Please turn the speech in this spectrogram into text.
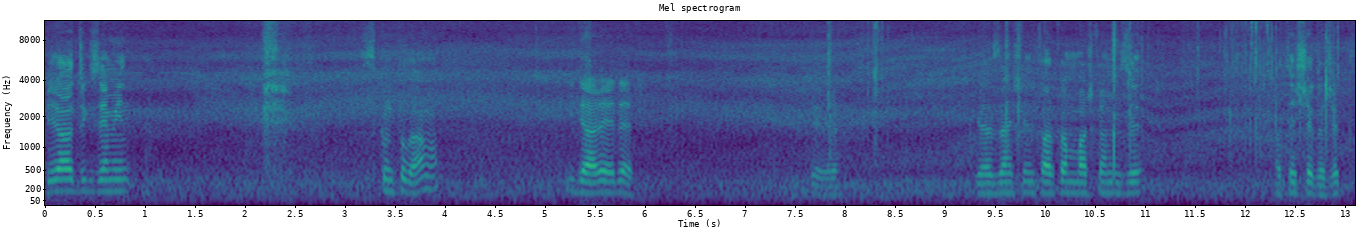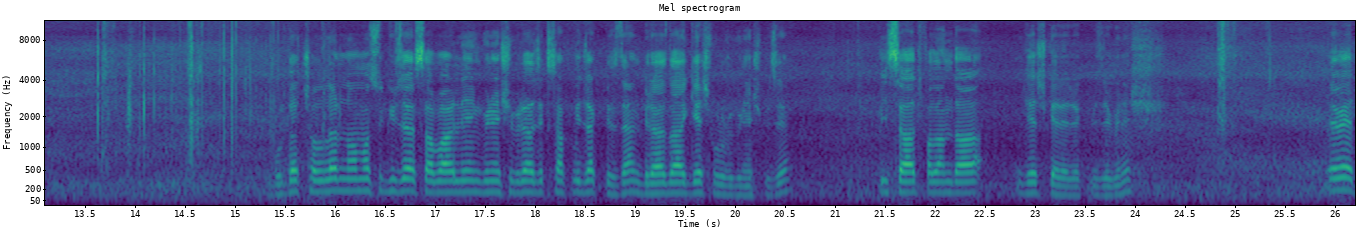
Birazcık zemin sıkıntılı ama idare eder. Şöyle. Birazdan şimdi Tarkan Başkan bize ateş yakacak. Burada çalıların olması güzel. Sabahleyin güneşi birazcık saklayacak bizden. Biraz daha geç vurur güneş bize. Bir saat falan daha geç gelecek bize güneş. Evet,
